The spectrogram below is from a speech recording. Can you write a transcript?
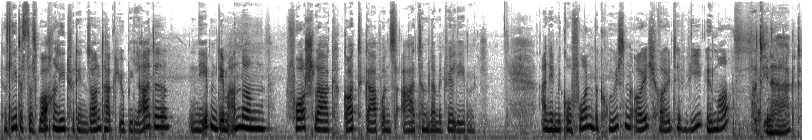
Das Lied ist das Wochenlied für den Sonntag Jubilate, neben dem anderen Vorschlag Gott gab uns Atem, damit wir leben. An den Mikrofonen begrüßen euch heute wie immer Martina Hagt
